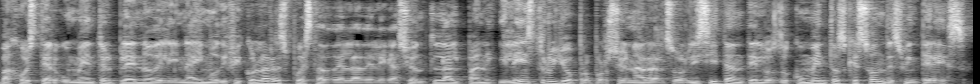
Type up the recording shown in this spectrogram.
Bajo este argumento, el Pleno del INAI modificó la respuesta de la delegación Tlalpan y le instruyó proporcionar al solicitante los documentos que son de su interés.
